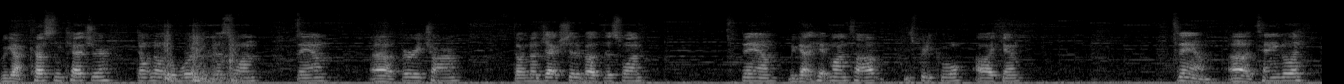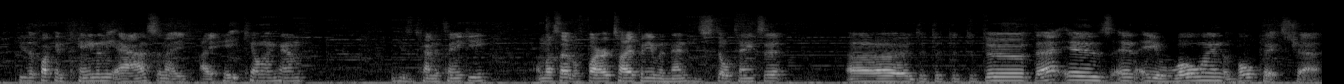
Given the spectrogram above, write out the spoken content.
We got custom catcher. Don't know the word of this one. Damn. Uh, fairy charm. Don't know jack shit about this one. Damn. We got Hitmontop. He's pretty cool. I like him. Bam. Uh, Tangela. He's a fucking pain in the ass, and I, I hate killing him. He's kind of tanky. Unless I have a fire type and even then he still tanks it. Uh, du- du- du. that is in a Alolan Vulpix chat.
